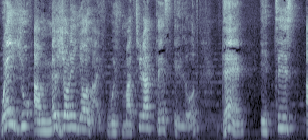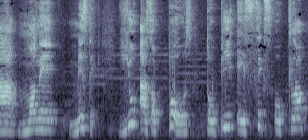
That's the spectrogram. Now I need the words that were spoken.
When you are measuring your life with material things alone, then it is a money mistake. You are supposed to be a six o'clock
